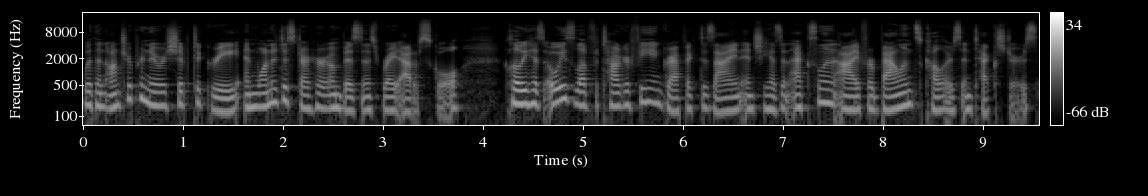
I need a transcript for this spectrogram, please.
with an entrepreneurship degree and wanted to start her own business right out of school. Chloe has always loved photography and graphic design, and she has an excellent eye for balanced colors and textures.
